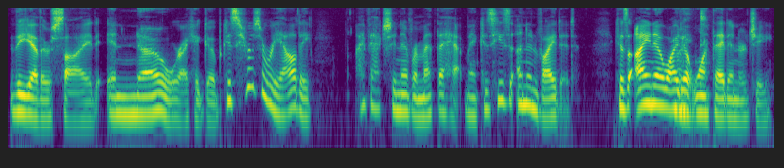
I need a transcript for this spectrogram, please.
the other side and know where I could go because here's a reality: I've actually never met the Hat Man because he's uninvited. Because I know I don't want that energy,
